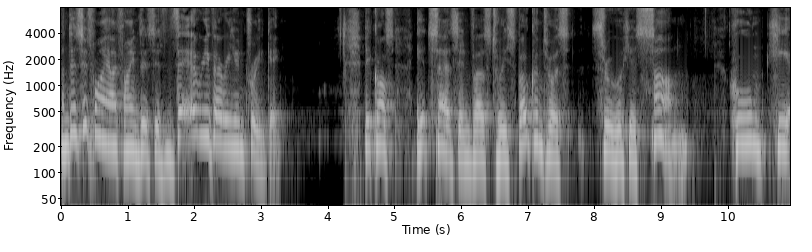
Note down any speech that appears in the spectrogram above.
And this is why I find this is very, very intriguing. Because it says in verse 2 He's spoken to us through His Son, whom He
